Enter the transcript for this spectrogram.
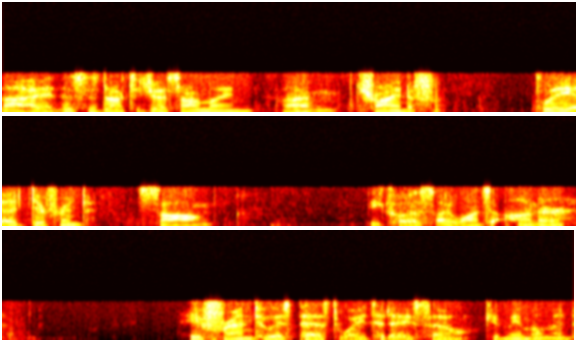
Hi, this is Dr. Jess Armine. I'm trying to f- play a different song because I want to honor a friend who has passed away today. So give me a moment.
